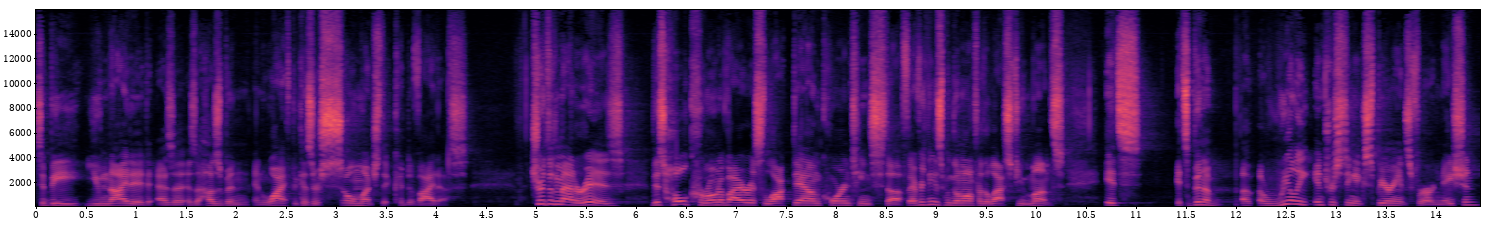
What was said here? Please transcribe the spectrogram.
to be united as a, as a husband and wife because there's so much that could divide us. Truth of the matter is, this whole coronavirus, lockdown, quarantine stuff, everything that's been going on for the last few months, it's, it's been a, a really interesting experience for our nation,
